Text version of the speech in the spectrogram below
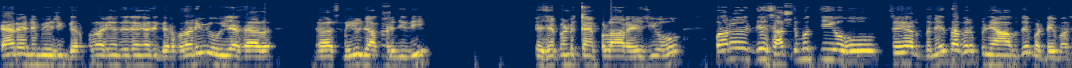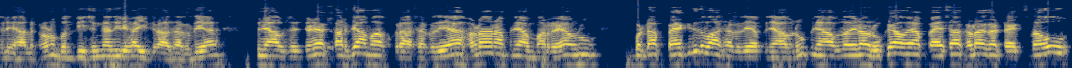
ਕਹਿ ਰਹੇ ਨੇ ਵੀ ਅਸੀਂ ਗ੍ਰਿਫਤਾਰੀਆਂ ਦੇ ਦੇਵਾਂਗੇ ਅੱਜ ਗ੍ਰਿਫਤਾਰੀ ਵੀ ਹੋਈ ਹੈ ਸ਼ਾਇਦ ਸੁਨੀਲ ਜਾਖੜ ਜੀ ਦੀ। ਕਿਸੇ ਪਿੰਡ ਕੈਂਪ ਲਾ ਰਹੇ ਸੀ ਉਹ। ਪਰ ਜੇ ਸੱਚਮੁੱਚ ਹੀ ਉਹ ਸਿਹਰਦ ਨੇ, ਤਾਂ ਫਿਰ ਪੰਜਾਬ ਦੇ ਵੱਡੇ ਮਸਲੇ ਹੱਲ ਕਰਾਉਣ। ਬੰਦੀ ਸਿੰਘਾਂ ਦੀ ਰਿਹਾਈ ਕਰਾ ਸਕਦੇ ਆ। ਪੰਜਾਬ ਸੇ ਜਿਹੜਾ ਕਰਜ਼ਾ ਮਾਫ ਕਰਾ ਸਕਦੇ ਆ। ਹੜ੍ਹਾਂ ਨਾ ਪੰਜਾਬ ਮਰ ਰਿਹਾ ਉਹਨੂੰ। ਵੱਡਾ ਪੈਕੇਜ ਦਵਾ ਸਕਦੇ ਆ ਪੰਜਾਬ ਨੂੰ। ਪੰਜਾਬ ਦਾ ਜਿਹੜਾ ਰੁਕਿਆ ਹੋਇਆ ਪੈਸਾ ਖੜਾ ਹੈਗਾ ਟੈਕਸ ਦਾ ਉਹ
